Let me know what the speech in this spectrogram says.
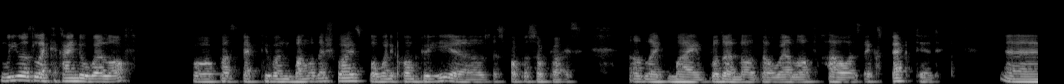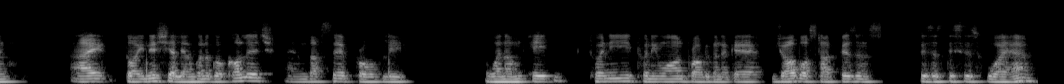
we was like kind of well off for perspective on Bangladesh wise, but when it come to here, I was just proper surprised. Like, my brother not that well off how I was expected. And I thought initially I'm gonna go college and that's it, probably when I'm eight, 20, 21, probably gonna get a job or start business. This is this is who I am.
